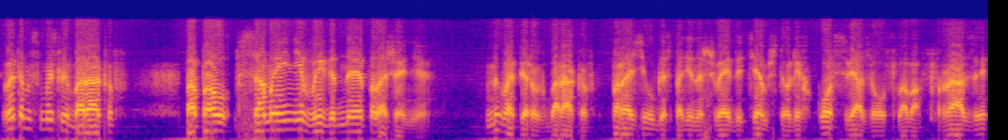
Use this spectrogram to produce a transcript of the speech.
В этом смысле Бараков попал в самое невыгодное положение. Ну, во-первых, Бараков поразил господина Швейда тем, что легко связывал слова фразы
